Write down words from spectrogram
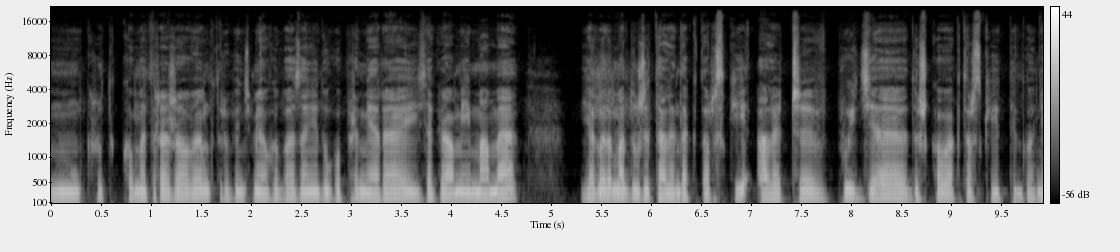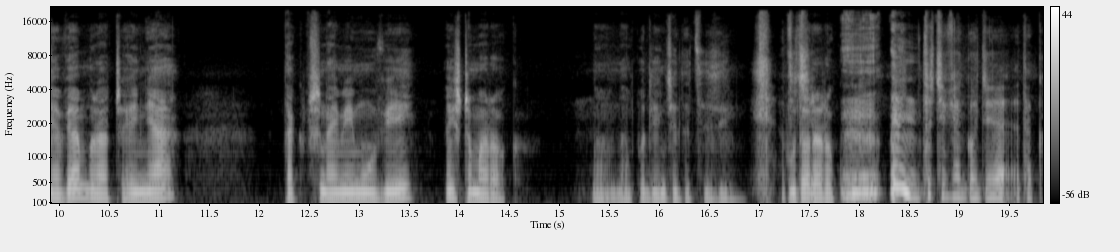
mm, krótkometrażowym, który będzie miał chyba za niedługo premierę i zagrałam jej mamę. Jagoda ma duży talent aktorski, ale czy pójdzie do szkoły aktorskiej, tego nie wiem, raczej nie. Tak przynajmniej mówi. No jeszcze ma rok no, na podjęcie decyzji. Półtora roku. Co cię w Jagodzie tak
